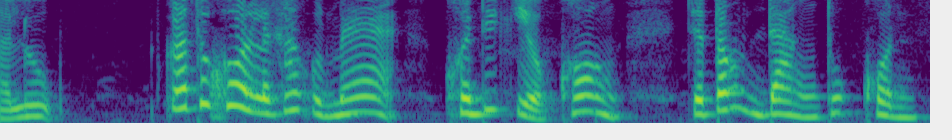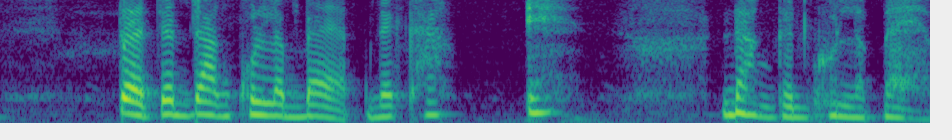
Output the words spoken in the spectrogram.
ล่ะลูก ก็ทุกคนแหละค่ะคุณแม่ คนที่เกี่ยวข้องจะต้องดังทุกคน แต่จะดังคนละแบบนะคะ เอ๊ะ ดังกันคนละแบบ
